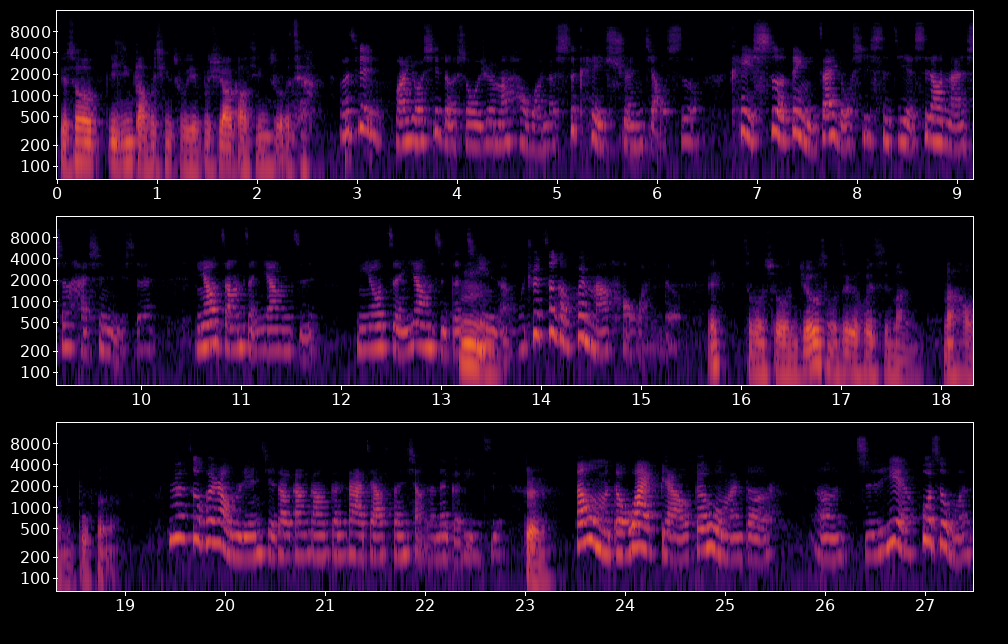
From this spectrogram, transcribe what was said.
有时候已经搞不清楚，也不需要搞清楚了，这样。而且玩游戏的时候，我觉得蛮好玩的，是可以选角色，可以设定你在游戏世界是要男生还是女生，你要长怎样子，你有怎样子的技能，嗯、我觉得这个会蛮好玩的。哎，怎么说？你觉得为什么这个会是蛮蛮好玩的部分了？因为这会让我们连接到刚刚跟大家分享的那个例子。对。当我们的外表跟我们的。嗯，职业或是我们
